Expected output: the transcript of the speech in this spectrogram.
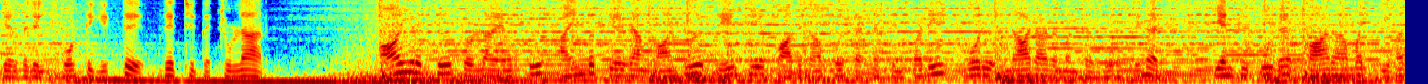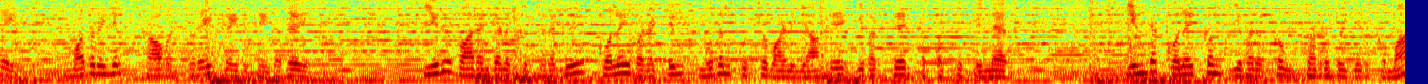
தேர்தலில் போட்டியிட்டு வெற்றி பெற்றுள்ளார். ஆயிரத்து தொள்ளாயிரத்து ஐம்பத்தி ஏழாம் ஆண்டு தேசிய பாதுகாப்பு சட்டத்தின்படி ஒரு நாடாளுமன்ற உறுப்பினர் என்று கூட பாராமல் இவரை மதுரையில் காவல்துறை கைது செய்தது. இரு வாரங்களுக்கு பிறகு கொலை வழக்கில் முதல் குற்றவாளியாக இவர் சேர்க்கப்பட்டு பின்னர். இந்த கொலைக்கும் இவருக்கும் தொடர்பு இருக்குமா?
